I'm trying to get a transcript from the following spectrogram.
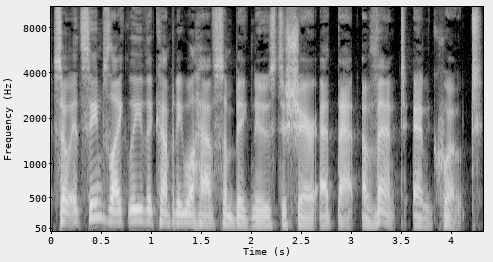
so it seems likely the company will have some big news to share at that event, end quote.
